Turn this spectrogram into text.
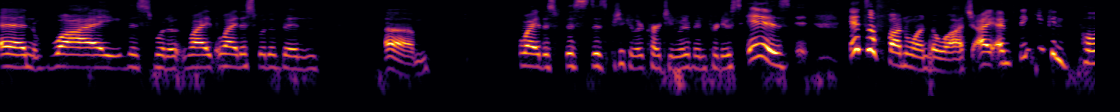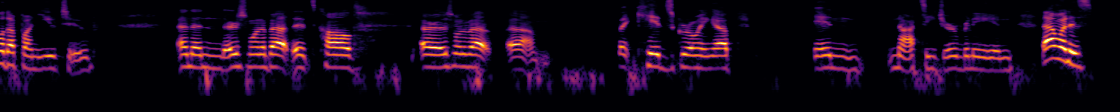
and why this would have why why this would have been um why this this this particular cartoon would have been produced it is it, it's a fun one to watch. I i think you can pull it up on youtube. And then there's one about it's called or there's one about um like kids growing up in nazi germany and that one is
